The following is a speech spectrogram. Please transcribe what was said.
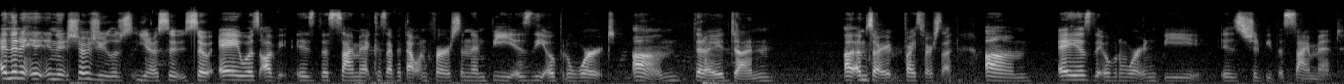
and then it, and it shows you just, you know so so A was obvi- is the assignment because I put that one first, and then B is the OpenWort um, that I had done. Uh, I'm sorry, vice versa. Um, A is the OpenWort and B is should be the assignment.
